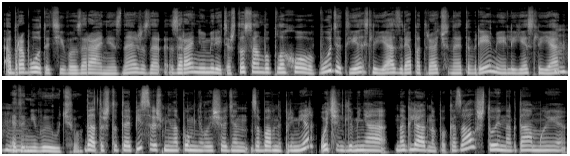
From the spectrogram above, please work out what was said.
обработать его заранее, знаешь, заранее умереть. А что самого плохого будет, если я зря потрачу на это время или если я угу. это не выучу? Да, то, что ты описываешь, мне напомнило еще один забавный пример очень для меня наглядно показал, что иногда мы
